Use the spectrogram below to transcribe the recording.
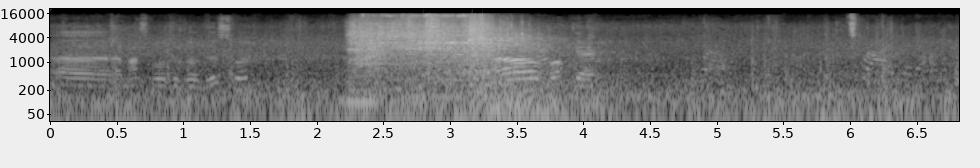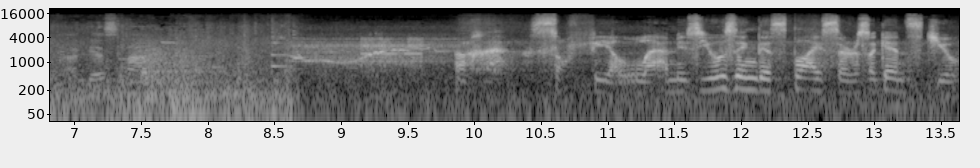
Uh, am I supposed to go this way? Oh, okay. I guess not. Ugh, Sophia Lamb is using the splicers against you.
